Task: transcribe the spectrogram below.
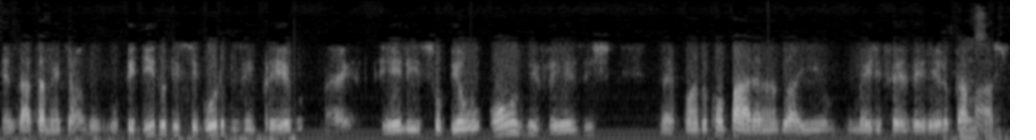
Exatamente, Aldo. O pedido de seguro-desemprego, né, ele subiu 11 vezes né, quando comparando aí o mês de fevereiro para é. março.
